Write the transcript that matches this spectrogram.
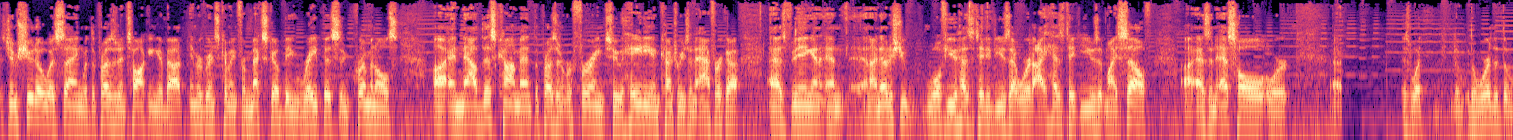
As Jim Sciutto was saying, with the president talking about immigrants coming from Mexico being rapists and criminals, uh, and now this comment, the president referring to Haiti and countries in Africa as being, and, and, and I noticed you, Wolf, you hesitated to use that word. I hesitate to use it myself uh, as an S-hole or uh, is what the, the word that the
